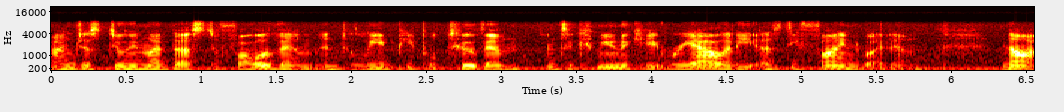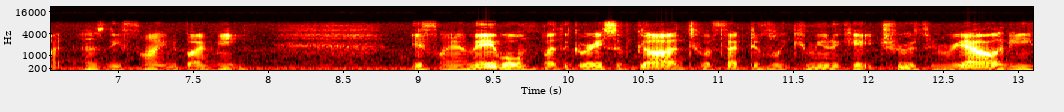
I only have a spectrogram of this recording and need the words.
I'm just doing my best to follow them and to lead people to them and to communicate reality as defined by them, not as defined by me. If I am able, by the grace of God, to effectively communicate truth and reality,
